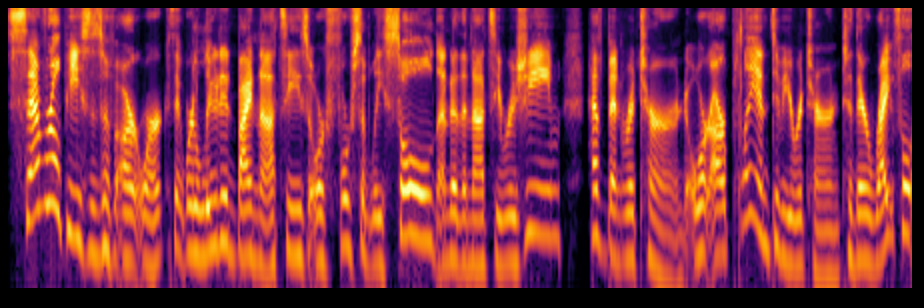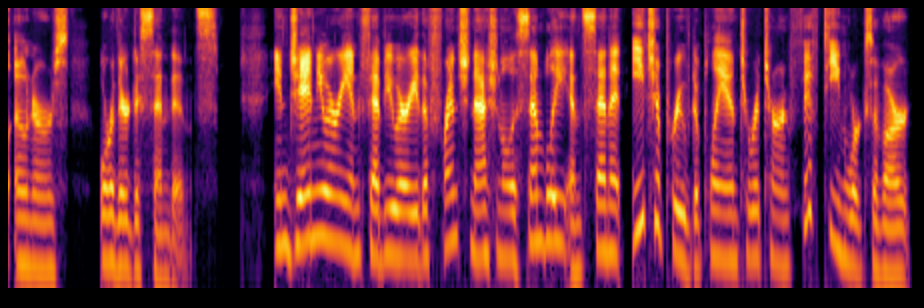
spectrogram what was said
Several pieces of artwork that were looted by Nazis or forcibly sold under the Nazi regime have been returned or are planned to be returned to their rightful owners or their descendants. In January and February, the French National Assembly and Senate each approved a plan to return 15 works of art,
